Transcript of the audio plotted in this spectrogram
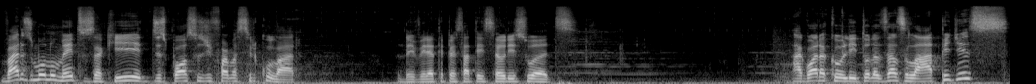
Vários monumentos aqui dispostos de forma circular. Eu deveria ter prestado atenção nisso antes. Agora que eu li todas as lápides,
